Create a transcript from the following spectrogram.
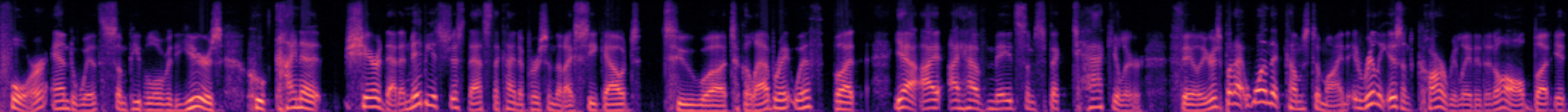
for and with some people over the years who kind of shared that. And maybe it's just that's the kind of person that I seek out to uh, to collaborate with. But yeah, I, I have made some spectacular failures, but I, one that comes to mind. It really isn't car related at all, but it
